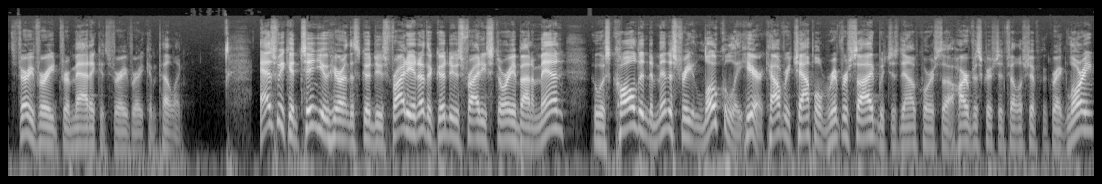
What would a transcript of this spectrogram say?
it's very, very dramatic. It's very, very compelling. As we continue here on this Good News Friday, another Good News Friday story about a man who was called into ministry locally here, Calvary Chapel, Riverside, which is now, of course, uh, Harvest Christian Fellowship with Greg Laurie,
